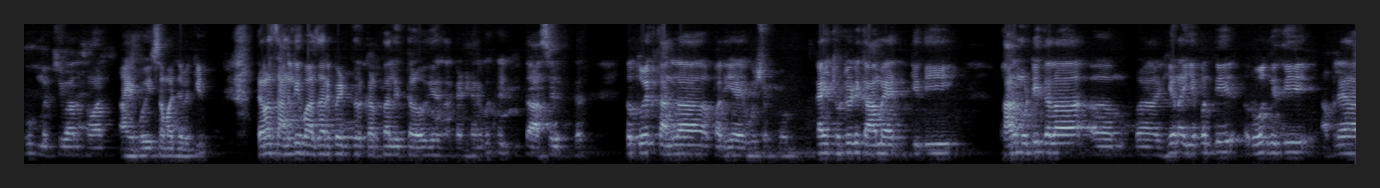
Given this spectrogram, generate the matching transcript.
खूप मच्छीमार समाज आहे भोई समाजापैकी. त्याला चांगली बाजारपेठ जर करता आली तळवली सारख्या ठिकाणी तिथं असेल तिथं. तर तो एक चांगला पर्याय होऊ शकतो. काही छोटी छोटी कामं आहेत की ती फार मोठी त्याला हे नाहीये पण ती रोजनीती आपल्या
